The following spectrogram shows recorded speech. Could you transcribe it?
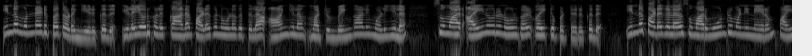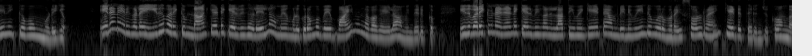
இந்த முன்னெடுப்பை தொடங்கியிருக்குது. இளையோர்களுக்கான படகு நூலகத்தில் ஆங்கிலம் மற்றும் பெங்காலி மொழியில சுமார் ஐநூறு நூல்கள் வைக்கப்பட்டிருக்குது. இந்த படகுல சுமார் மூன்று மணி நேரம் பயணிக்கவும் முடியும். என்ன நேர்களை இதுவரைக்கும் நான் கேட்ட கேள்விகள் எல்லாமே உங்களுக்கு ரொம்பவே பயனுள்ள வகையில அமைந்திருக்கும். இதுவரைக்கும் நான் என்னென்ன கேள்விகள் எல்லாத்தையுமே கேட்டேன் அப்படின்னு மீண்டும் ஒரு முறை சொல்றேன். கேட்டு தெரிஞ்சுக்கோங்க.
